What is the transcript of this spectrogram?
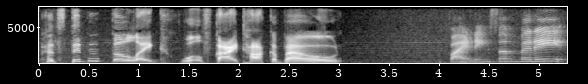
Because didn't the, like, wolf guy talk about. finding somebody.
